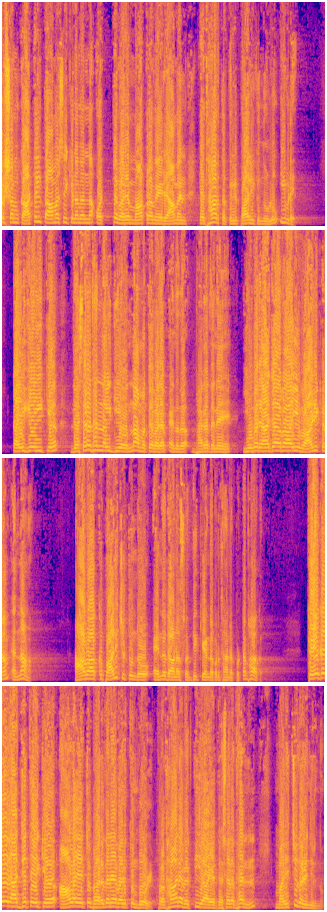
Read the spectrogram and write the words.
വർഷം കാട്ടിൽ താമസിക്കണമെന്ന ഒറ്റ വരം മാത്രമേ രാമൻ യഥാർത്ഥത്തിൽ പാലിക്കുന്നുള്ളൂ ഇവിടെ. കൈകേയിക്ക് ദശരഥൻ നൽകിയ ഒന്നാമത്തെ വരം എന്നത് ഭരതനെ യുവരാജാവായി വാഴിക്കണം എന്നാണ്. ആ വാക്ക് പാലിച്ചിട്ടുണ്ടോ എന്നതാണ് ശ്രദ്ധിക്കേണ്ട പ്രധാനപ്പെട്ട ഭാഗം. കേകയ രാജ്യത്തേക്ക് ആളയച്ച് ഭരതനെ വരുത്തുമ്പോൾ പ്രധാന വ്യക്തിയായ ദശരഥൻ മരിച്ചു കഴിഞ്ഞിരുന്നു.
